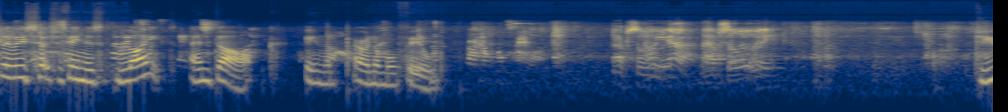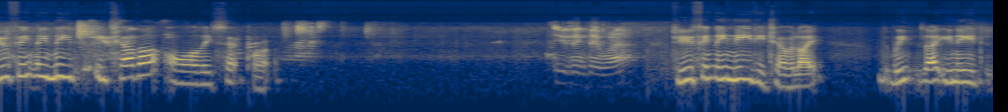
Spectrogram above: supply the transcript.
there is such a thing as light and dark in the paranormal field? Oh, Absolutely. yeah, absolutely. Do you think they need each other or are they separate? Do you think they what? Do you think they need each other? Like we, like you need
